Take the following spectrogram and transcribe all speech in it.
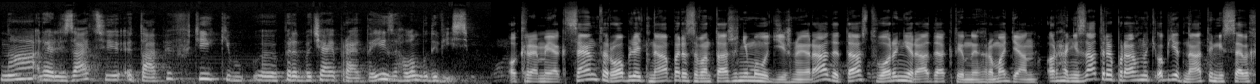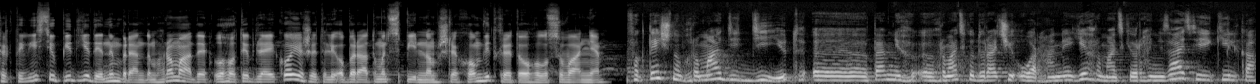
на реалізацію етапів, ті, які е, передбачає проект. А їх загалом буде вісім. Окремий акцент роблять на перезавантаженні молодіжної ради та створенні ради активних громадян. Організатори прагнуть об'єднати місцевих активістів під єдиним брендом громади, логотип для якої жителі обиратимуть спільно шляхом відкритого голосування. Фактично в громаді діють е, певні громадсько-дорадчі органи, є громадські організації кілька,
